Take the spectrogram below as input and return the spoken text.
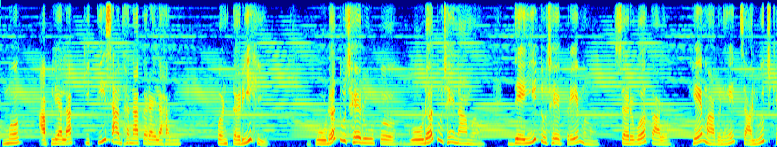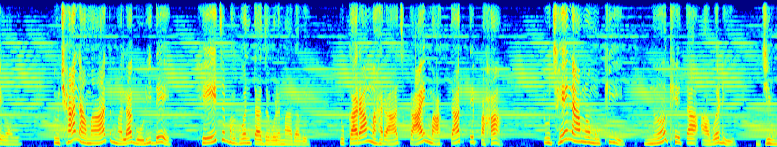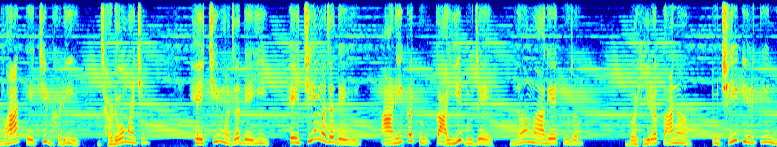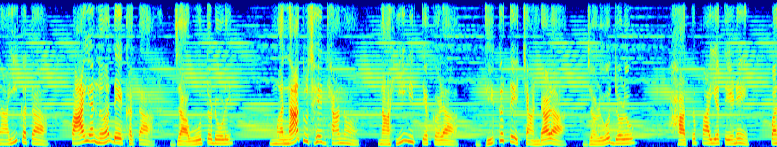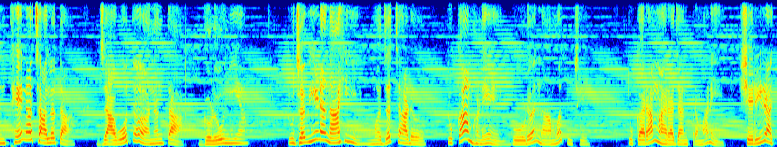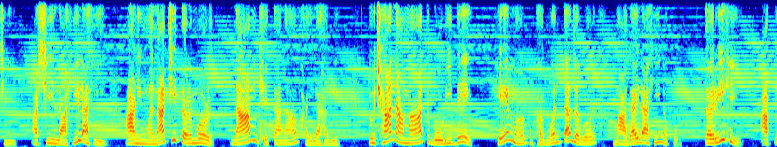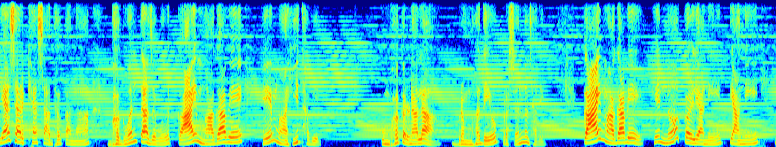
मग आपल्याला किती साधना करायला हवी? पण तरीही गोड तुझे रूप गोड तुझे नाम देई तुझे प्रेम सर्व काळ हे मागणे चालूच ठेवावे. तुझ्या नामात मला गोडी दे. हेच भगवंताजवळ मागावे. तुकाराम महाराज काय मागतात ते पहा. तुझे नाममुखी न घेता आवडी जिव्हा तेची घडी झडो माझी. हेची मज देई हेची मज देई आणिक तू काही दुजे न मागे तुझ. बहिर कान तुझी कीर्ती नाही कथा पाय न देखता जावोत डोळे. मना तुझे ध्यान नाही नित्य कळा धिक ते चांडाळा जळो जळो हात पाय तेणे पंथे न चालता जावोत अनंता गळोनिया. तुझवीण नाही मज चाड तुका म्हणे गोड नाम तुझे. तुकाराम महाराजांप्रमाणे शरीराची अशी लाही लाही आणि मनाची तळमळ नाम घेताना व्हायला हवी. तुझ्या नामात गोडी दे हे मग भगवंताजवळ मागायलाही नको. तरीही आपल्यासारख्या साधकांना भगवंताजवळ काय मागावे हे माहीत हवे. कुंभकर्णाला ब्रह्मदेव प्रसन्न झाले. काय मागावे हे न कळल्याने त्याने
